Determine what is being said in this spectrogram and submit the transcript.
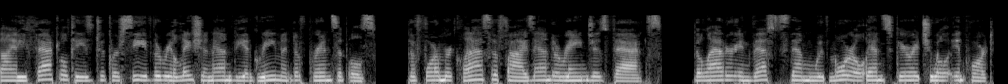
i.e. faculties to perceive the relation and the agreement of principles. The former classifies and arranges facts. The latter invests them with moral and spiritual import.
